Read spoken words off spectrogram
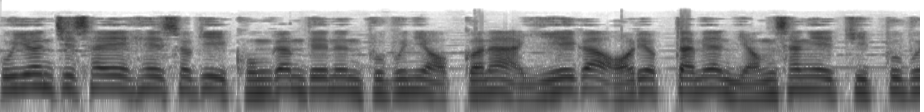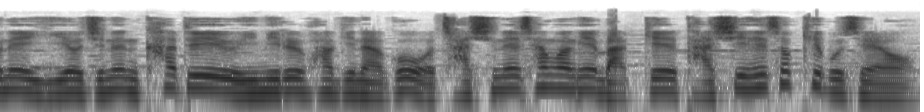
우연지사의 해석이 공감되는 부분이 없거나 이해가 어렵다면 영상의 뒷부분에 이어지는 카드의 의미를 확인하고 자신의 상황에 맞게 다시 해석해보세요.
